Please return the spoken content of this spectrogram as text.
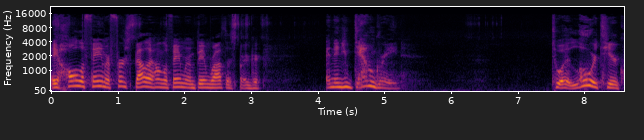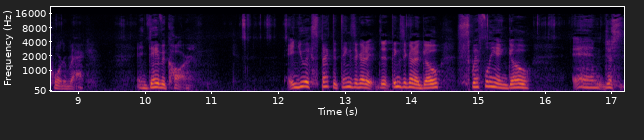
a Hall of Famer, first ballot Hall of Famer, and Ben Roethlisberger, and then you downgrade to a lower tier quarterback and David Carr. And you expect that things are gonna that things are gonna go swiftly and go and just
